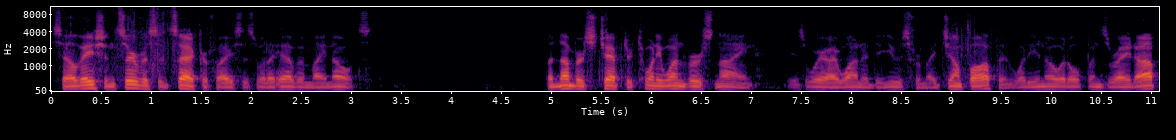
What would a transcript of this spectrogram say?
Salvation, service, and sacrifice is what I have in my notes. But Numbers chapter 21, verse 9 is where I wanted to use for my jump off. And what do you know? It opens right up.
